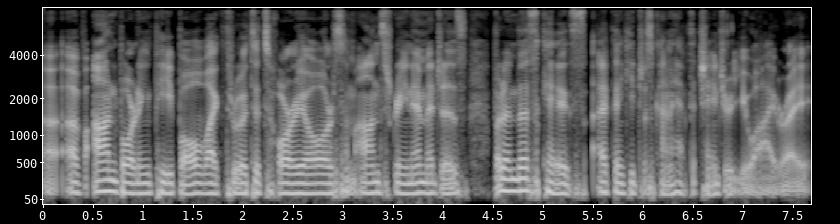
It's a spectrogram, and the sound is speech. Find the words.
uh, of onboarding people, like through a tutorial or some on-screen images. But in this case, I think you just kind of have to change your UI, right?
